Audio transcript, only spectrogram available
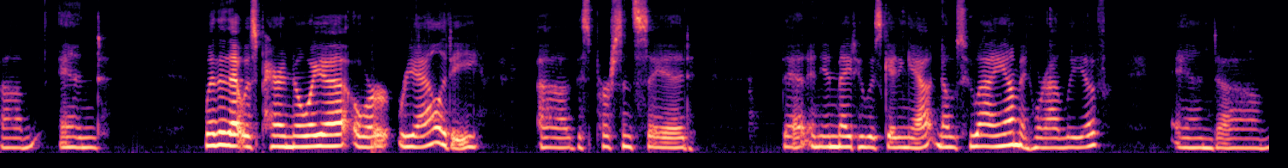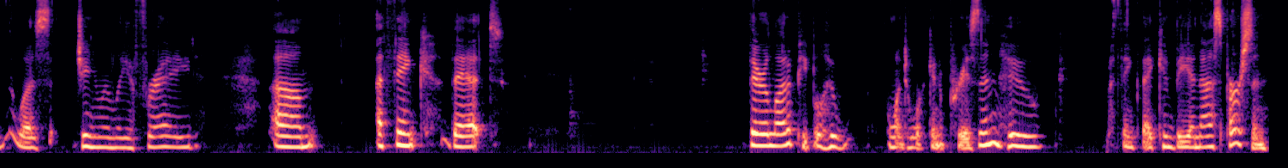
Um, and whether that was paranoia or reality, uh, this person said that an inmate who was getting out knows who I am and where I live and um, was genuinely afraid. Um, I think that there are a lot of people who want to work in a prison who think they can be a nice person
